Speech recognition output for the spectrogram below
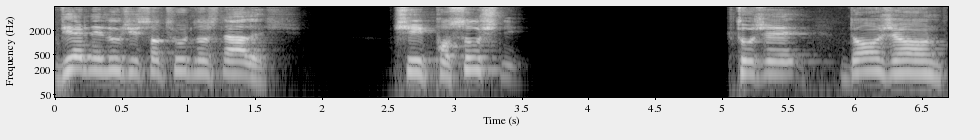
Wierni ludzie są trudno znaleźć. Ci posłuszni, którzy dążą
